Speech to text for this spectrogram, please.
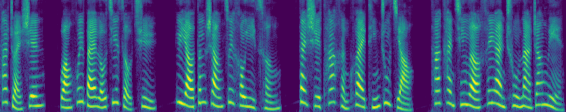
他转身往灰白楼阶走去，欲要登上最后一层，但是他很快停住脚。他看清了黑暗处那张脸，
